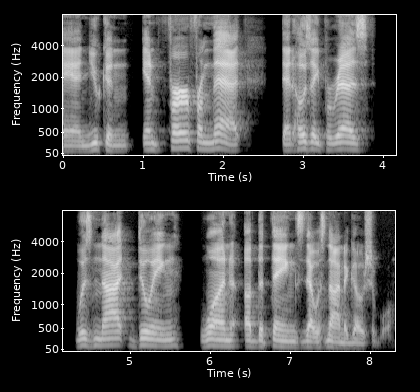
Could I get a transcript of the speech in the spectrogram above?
And you can infer from that that Jose Perez was not doing one of the things that was non negotiable.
